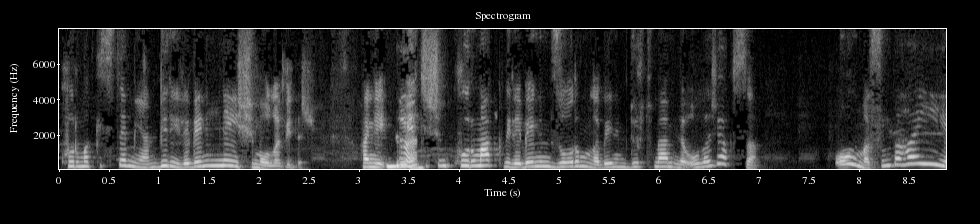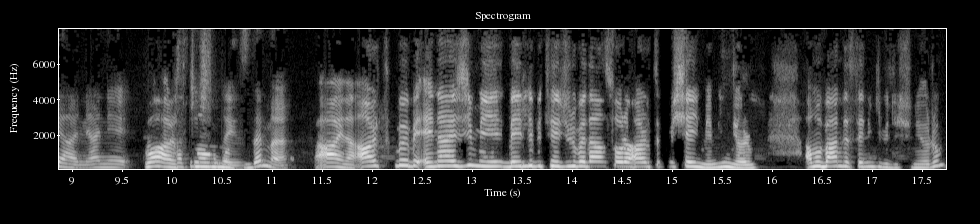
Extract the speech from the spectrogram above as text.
kurmak istemeyen biriyle benim ne işim olabilir? Hani değil mi? iletişim kurmak bile benim zorumla, benim dürtmemle olacaksa olmasın daha iyi yani. Hani Varsın değil mi? Aynen. Artık böyle bir enerji mi, belli bir tecrübeden sonra artık bir şey mi bilmiyorum. Ama ben de senin gibi düşünüyorum.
